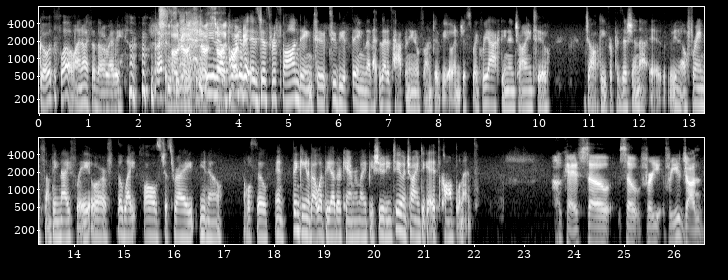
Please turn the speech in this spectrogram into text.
go with the flow. I know I said that already. but, oh, no, no, you know, part of me. it is just responding to to the thing that that is happening in front of you and just like reacting and trying to jockey for position that is, you know frames something nicely or if the light falls just right you know also and thinking about what the other camera might be shooting too and trying to get its complement okay so so for you for you john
